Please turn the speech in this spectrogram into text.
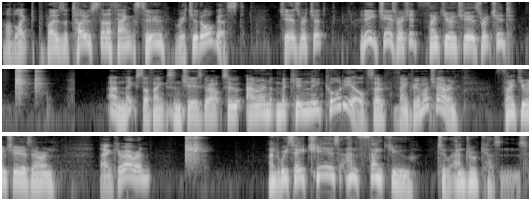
I'd like to propose a toast and a thanks to Richard August. Cheers, Richard. Indeed, cheers, Richard. Thank you and cheers, Richard. And next, our thanks and cheers go out to Aaron McKinley Cordial. So thank you very much, Aaron. Thank you and cheers, Aaron. Thank you, Aaron. And we say cheers and thank you to Andrew Cousins.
